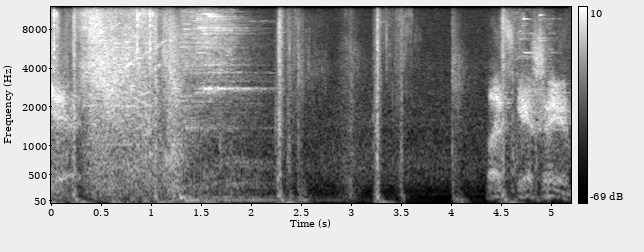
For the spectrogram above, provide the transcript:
Внимание! Поспешим!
